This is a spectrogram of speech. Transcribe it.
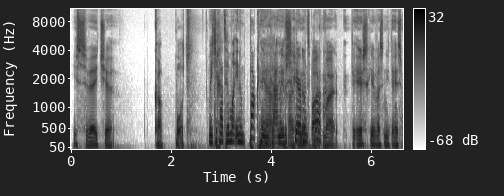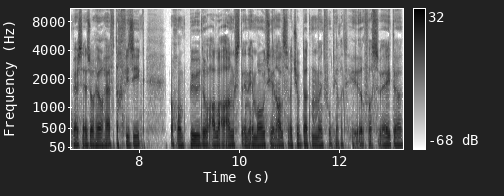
Je zweet je kapot. Want je gaat helemaal in een pak, neem ik aan, een beschermend een pak, pak. Maar de eerste keer was het niet eens per se zo heel heftig fysiek. Maar gewoon puur door alle angst en emotie en alles wat je op dat moment voelt. Je gaat heel veel zweten.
